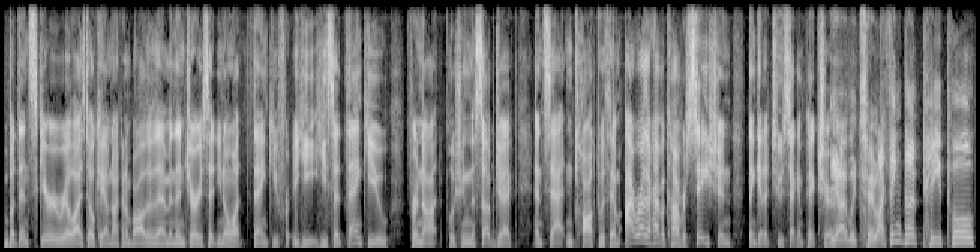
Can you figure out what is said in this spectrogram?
but then Skeery realized, okay, I'm not going to bother them. And then Jerry said, you know what? Thank you for, he, he said, thank you for not pushing the subject and sat and talked with him. I'd rather have a conversation than get a two second picture. Yeah, I would too. I think that people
